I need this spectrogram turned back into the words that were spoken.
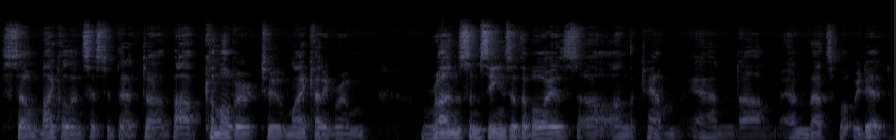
So Michael insisted that uh, Bob come over to my cutting room, run some scenes of the boys on the KEM, and um, and that's what we did.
